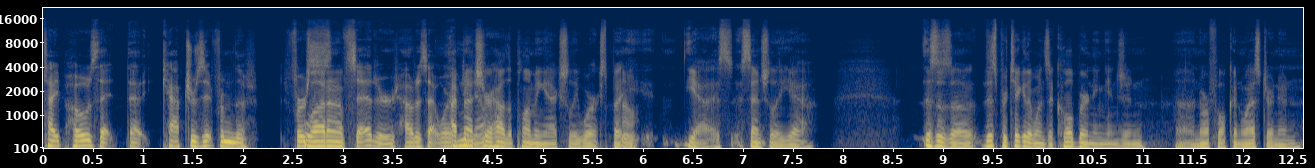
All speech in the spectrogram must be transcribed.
type hose that that captures it from the first Well, I don't know if- set, or how does that work? I'm you not know? sure how the plumbing actually works, but Oh. yeah, es- essentially, yeah. This is a this particular one's a coal burning engine, uh, Norfolk and Western, and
